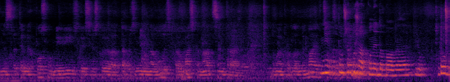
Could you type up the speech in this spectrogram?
адміністративних послуг Мегіївської сільської ради, також зміни на вулиці Промарська на центральну. Думаю, проблем немає. Ні, а там ще пожарку не додавали, Люб. Добре.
